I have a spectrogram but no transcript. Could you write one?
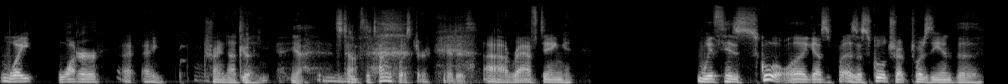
white water. I, I try not to. Yeah, it's It's, tough. a tongue twister. It is. Uh, rafting with his school, like as, as a school trip towards the end of the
